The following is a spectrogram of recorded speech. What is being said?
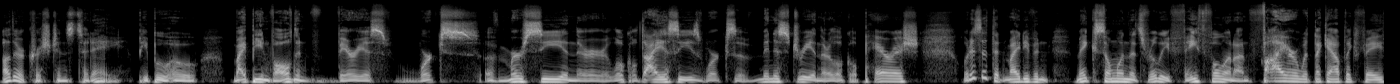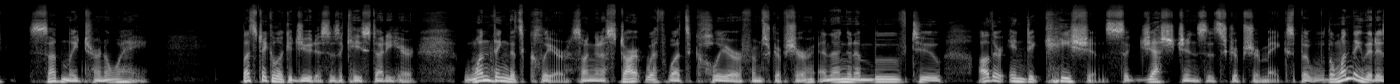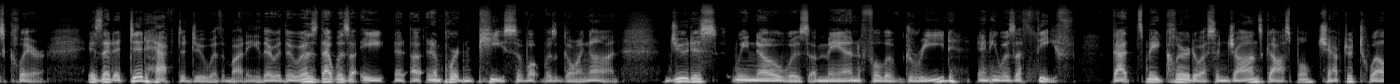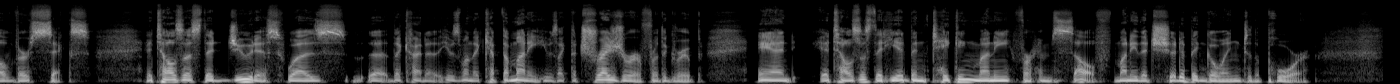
other Christians today, people who might be involved in various works of mercy in their local diocese, works of ministry in their local parish. What is it that might even make someone that's really faithful and on fire with the Catholic faith suddenly turn away? Let's take a look at Judas as a case study here. One thing that's clear, so I'm going to start with what's clear from Scripture, and then I'm going to move to other indications, suggestions that Scripture makes. But the one thing that is clear is that it did have to do with money. There, there was that was a, a, an important piece of what was going on. Judas, we know, was a man full of greed, and he was a thief. That's made clear to us in John's Gospel, chapter 12, verse 6. It tells us that Judas was the, the kind of, he was one that kept the money. He was like the treasurer for the group. And it tells us that he had been taking money for himself, money that should have been going to the poor.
